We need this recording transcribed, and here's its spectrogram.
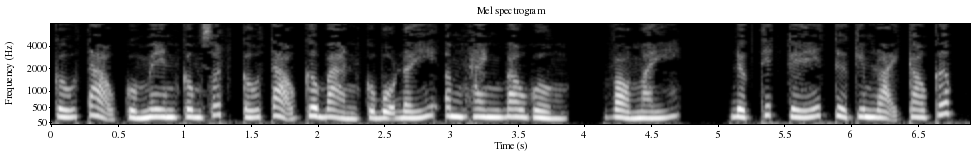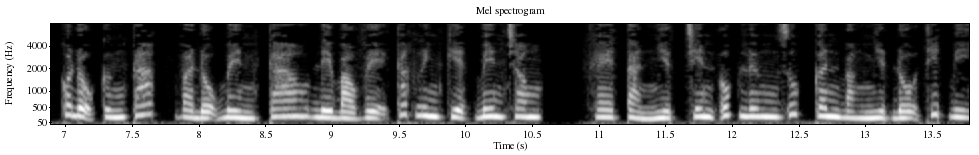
Cấu tạo của main công suất cấu tạo cơ bản của bộ đấy âm thanh bao gồm vỏ máy, được thiết kế từ kim loại cao cấp, có độ cứng cáp và độ bền cao để bảo vệ các linh kiện bên trong, khe tản nhiệt trên ốp lưng giúp cân bằng nhiệt độ thiết bị.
